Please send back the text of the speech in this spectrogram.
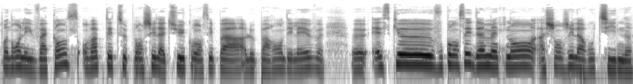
pendant les vacances. On va peut-être se pencher là-dessus et commencer par le parent d'élève. Euh, Est-ce que vous commencez dès maintenant à changer la routine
